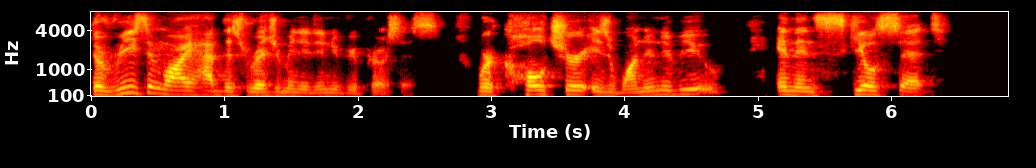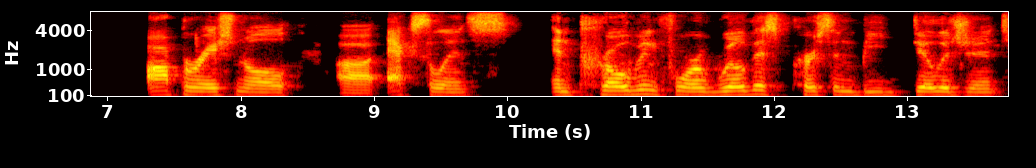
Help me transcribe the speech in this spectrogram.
The reason why I have this regimented interview process where culture is one interview and then skill set, operational uh, excellence, and probing for will this person be diligent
